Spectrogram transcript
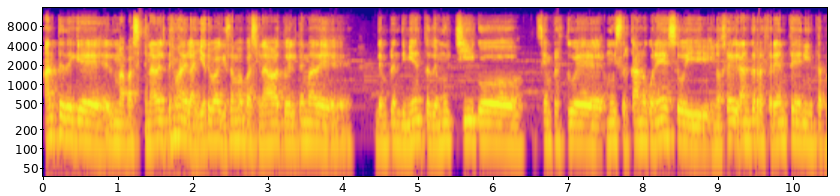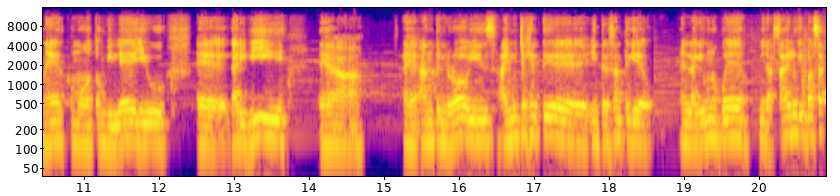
antes de que me apasionara el tema de la hierba, quizás me apasionaba todo el tema de, emprendimiento, de muy chico, siempre estuve muy cercano con eso y, no sé, grandes referentes en internet como Tom Bileyu, eh, Gary Vee, eh, eh, Anthony Robbins, hay mucha gente interesante que en la que uno puede, mira, ¿sabes lo que pasa?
